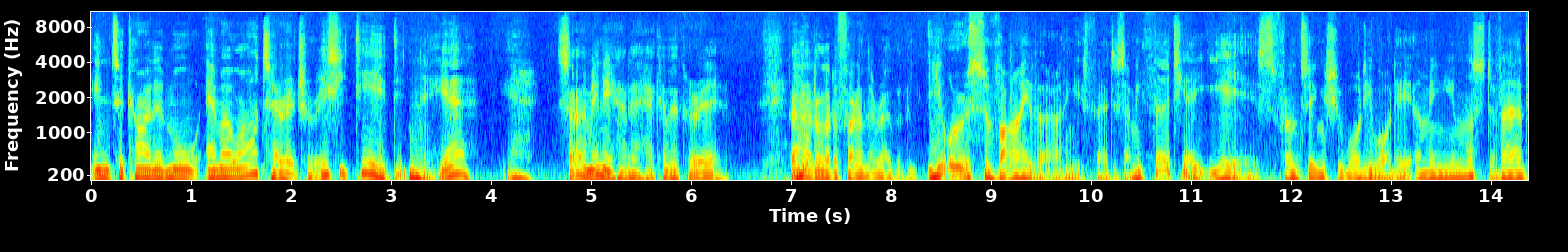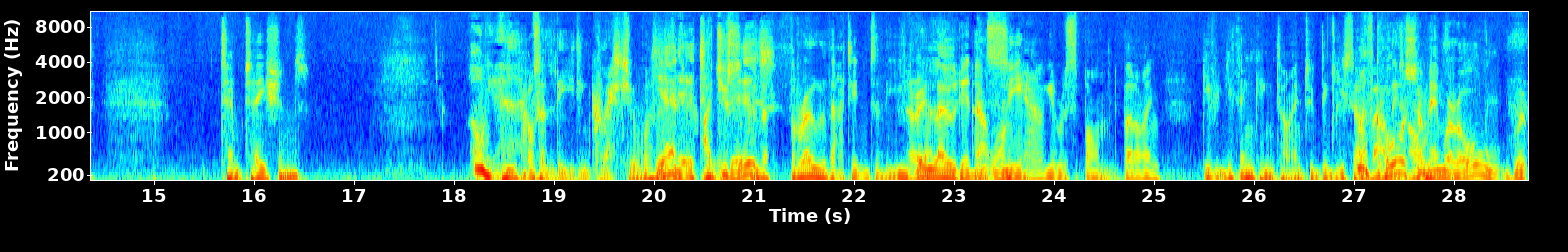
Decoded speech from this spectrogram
into kind of more MOR territory. Yes, he did, didn't he? Yeah. Yeah. So I mean, he had a heck of a career. But I had a lot of fun on the road with him. You're a survivor, I think it's fair to say. I mean, 38 years fronting Showaddywaddy. I mean, you must have had temptations. Oh yeah. That was a leading question, wasn't Yeah, it? it- I just gonna throw that into the ether Very loaded, and one. see how you respond. But I'm giving you thinking time to dig Well, yourself of out. this course. I mean, we're all, we're,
